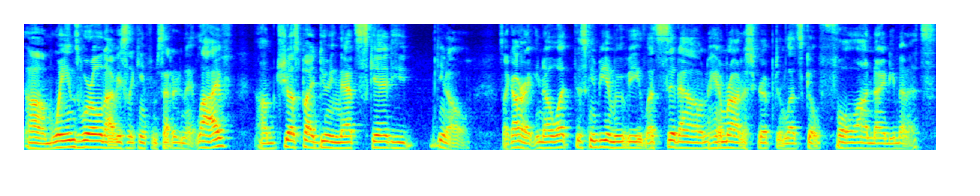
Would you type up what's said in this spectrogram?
Um, Wayne's World obviously came from Saturday Night Live. Um, just by doing that skit, he, you know, it's like, all right, you know what? This can be a movie. Let's sit down, hammer out a script, and let's go full on 90 minutes.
